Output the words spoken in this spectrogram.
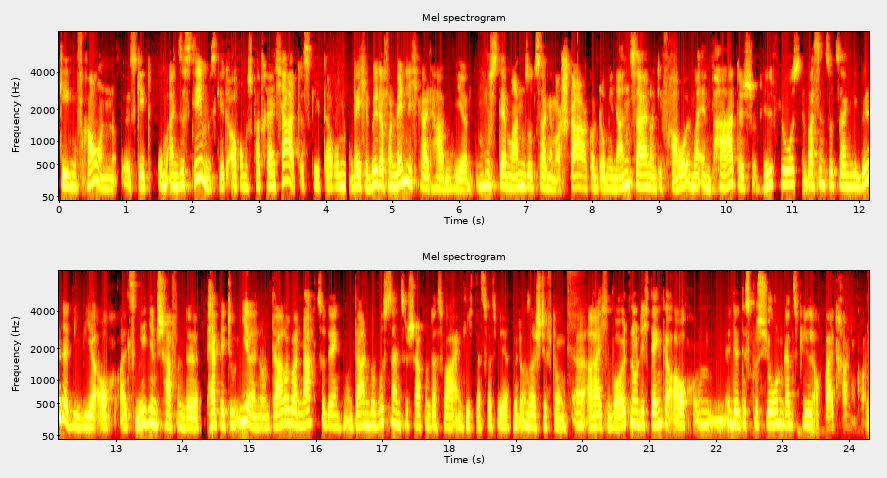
gegen Frauen. Es geht um ein System, es geht auch ums Patriarchat. Es geht darum, welche Bilder von Männlichkeit haben wir. Muss der Mann sozusagen immer stark und dominant sein und die Frau immer empathisch und hilflos? Was sind sozusagen die Bilder, die wir auch als Medienschaffende perpetuieren und darüber nachzudenken und da ein Bewusstsein zu schaffen, das war eigentlich das, was wir mit unserer Stiftung äh, erreichen wollten und ich denke auch um, in der Diskussion ganz viel auch beitragen konnten.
